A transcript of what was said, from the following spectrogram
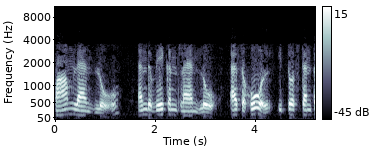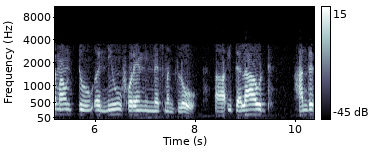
farmland law and the vacant land law. As a whole, it was tantamount to a new foreign investment law. Uh, it allowed 100%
